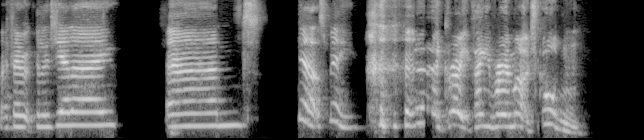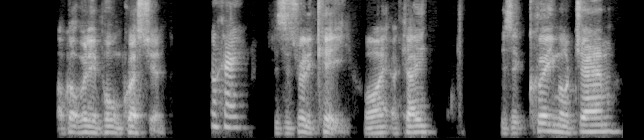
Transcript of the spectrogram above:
my favourite colour is yellow, and yeah, that's me. yeah, great. Thank you very much, Gordon. I've got a really important question. okay. This is really key, right? Okay. Is it cream or jam?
